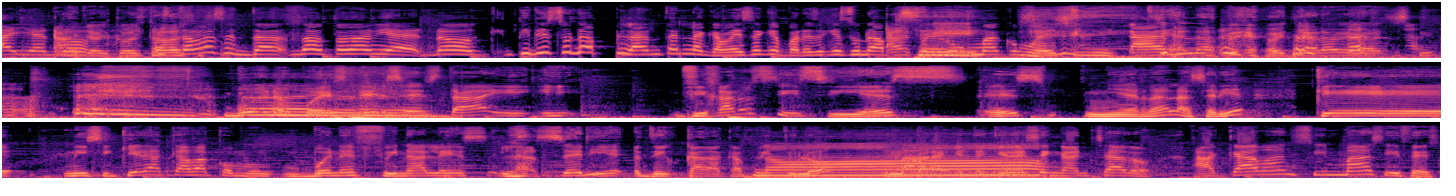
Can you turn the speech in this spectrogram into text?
ah, ya no. Ah. Estaba sentado, no, todavía, no. Tienes una planta en la cabeza que parece que es una Ah, sí. pluma como de Tintán. ya la veo, ya la veo. sí. Bueno, pues es esta y, y fijaros si, si es, es mierda la serie, que ni siquiera acaba como buenos finales la serie, de cada capítulo, No. para que te quedes enganchado. Acaban sin más y dices,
